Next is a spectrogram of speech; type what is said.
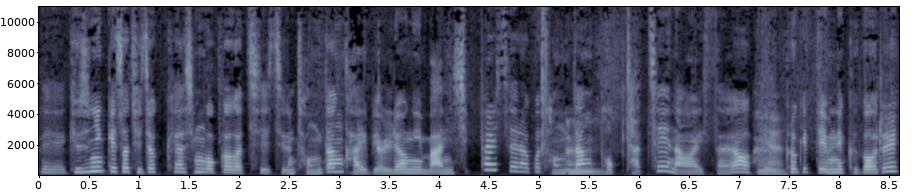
네, 교수님께서 지적하신 것과 같이 지금 정당 가입 연령이 만 18세라고 정당 음. 법 자체에 나와 있어요. 네. 그렇기 때문에 그거를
